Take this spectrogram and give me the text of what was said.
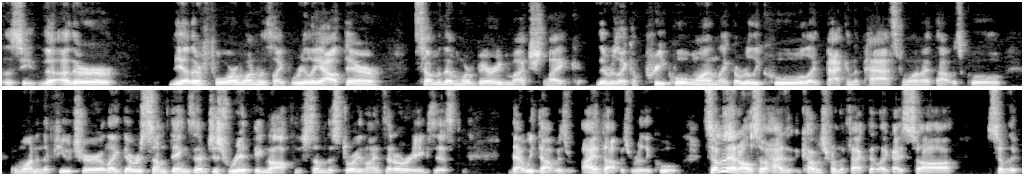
let's see, the other the other four one was like really out there. Some of them were very much like there was like a prequel one, like a really cool like back in the past one I thought was cool, and one in the future. Like there were some things that just ripping off of some of the storylines that already exist that we thought was I thought was really cool. Some of that also has comes from the fact that like I saw some of the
